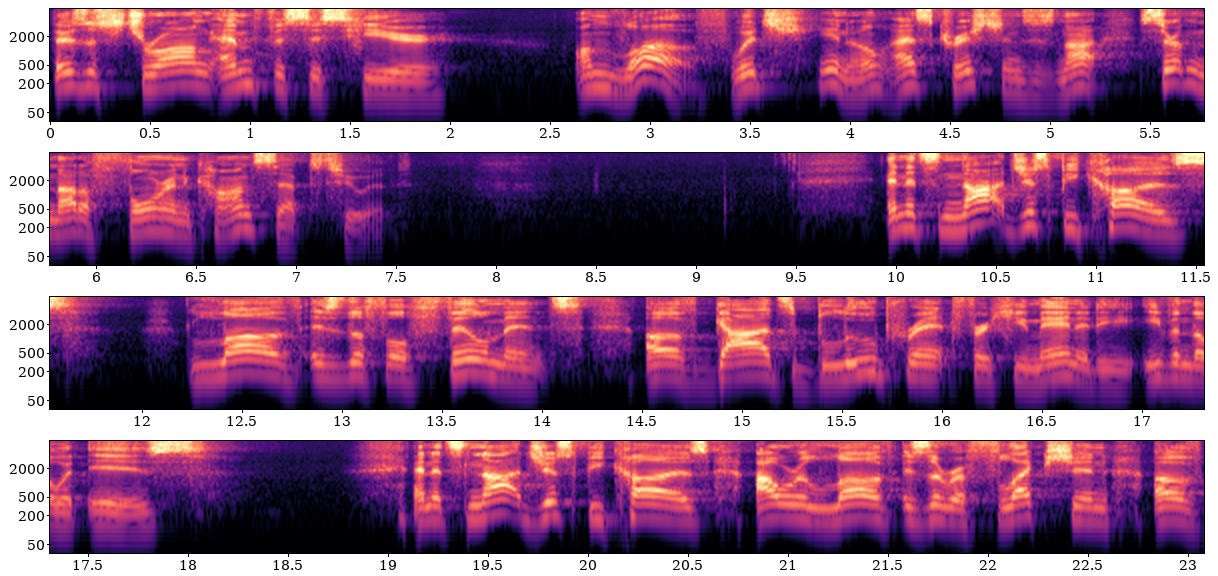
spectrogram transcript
There's a strong emphasis here on love, which, you know, as Christians is not certainly not a foreign concept to it. And it's not just because love is the fulfillment of God's blueprint for humanity, even though it is. And it's not just because our love is a reflection of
